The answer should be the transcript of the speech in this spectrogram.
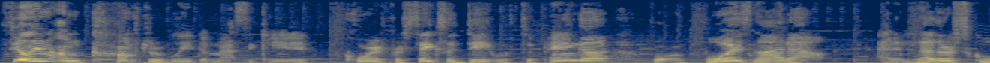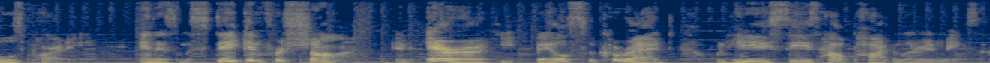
Feeling uncomfortably domesticated, Corey forsakes a date with Topanga for a boys' night out at another school's party and is mistaken for Sean, an error he fails to correct when he sees how popular it makes him.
